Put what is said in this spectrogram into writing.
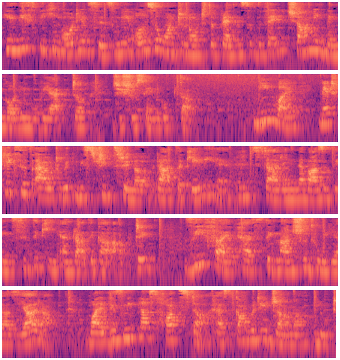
Hindi speaking audiences may also want to note the presence of the very charming Bengali movie actor Jishu Sengupta. Meanwhile, Netflix is out with mystery thriller Raat Akeli Hai, starring Nawazuddin Siddiqui and Radhika Apte. ZEE5 has Tigmanshu Dhulia's Yaara, while Disney Plus Hotstar has comedy drama Loot.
